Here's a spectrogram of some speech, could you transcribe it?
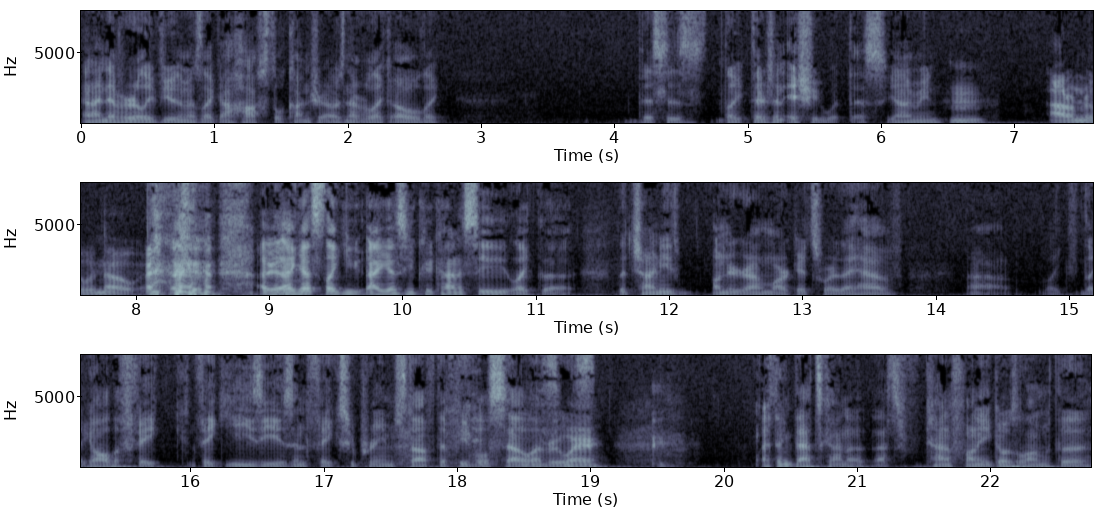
and I never really viewed them as like a hostile country. I was never like, oh, like this is like there's an issue with this. You know what I mean? Hmm. I don't really know. I mean, I guess like you, I guess you could kind of see like the the Chinese underground markets where they have uh, like like all the fake fake Yeezys and fake Supreme stuff that people sell everywhere. I think that's kind of that's kind of funny. It goes along with the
